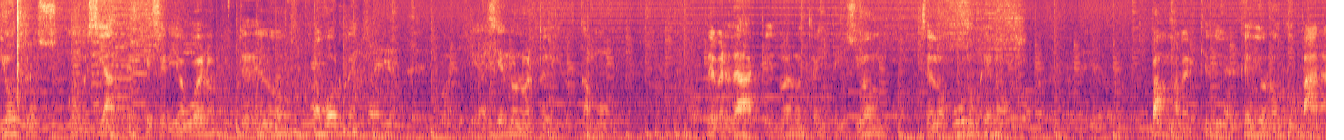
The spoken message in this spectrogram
y otros comerciantes, que sería bueno que ustedes lo, lo aborden, eh, haciéndonos el pedido. Estamos, de verdad que no es nuestra intención, se lo juro que no. Vamos a ver qué Dios, qué Dios nos depara.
